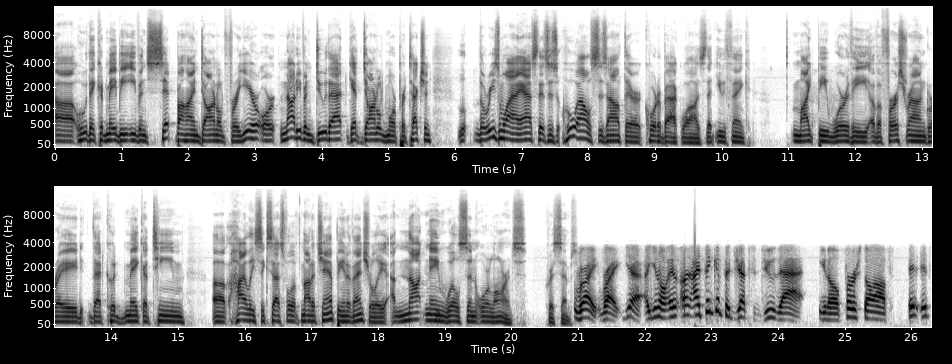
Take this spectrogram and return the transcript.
Uh, who they could maybe even sit behind Darnold for a year or not even do that, get Darnold more protection. the reason why I ask this is who else is out there quarterback wise that you think might be worthy of a first round grade that could make a team uh, highly successful, if not a champion eventually, uh, not named Wilson or Lawrence, Chris Simms. Right, right. Yeah. You know, I think if the Jets do that, you know, first off, it, it's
